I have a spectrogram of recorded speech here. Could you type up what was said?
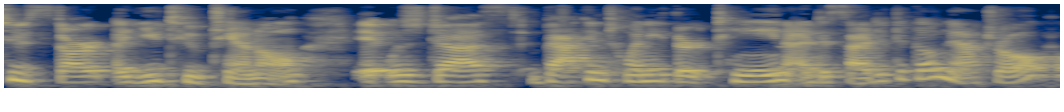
to start a YouTube channel. It was just back in 2013, I decided to go natural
